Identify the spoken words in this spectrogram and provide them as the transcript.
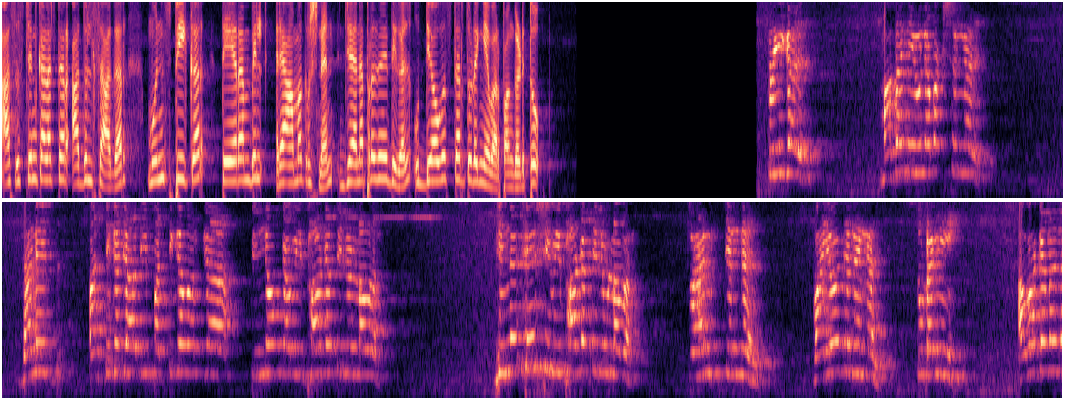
assistant collector Athul Sagar മുൻ സ്പീക്കർ തേറമ്പിൽ രാമകൃഷ്ണൻ ജനപ്രതിനിധികൾ ഉദ്യോഗസ്ഥർ തുടങ്ങിയവർ പങ്കെടുത്തു. സ്ത്രീകൾ മതന്യൂനപക്ഷങ്ങൾ ദളിത് പട്ടികജാതി പട്ടികവർഗ പിന്നോക്ക വിഭാഗത്തിലുള്ളവർ ഭിന്നശേഷി വിഭാഗത്തിലുള്ളവർ ട്രാൻസ്ജെൻഡേഴ്സ് വയോജനങ്ങൾ തുടങ്ങി അവഗണന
